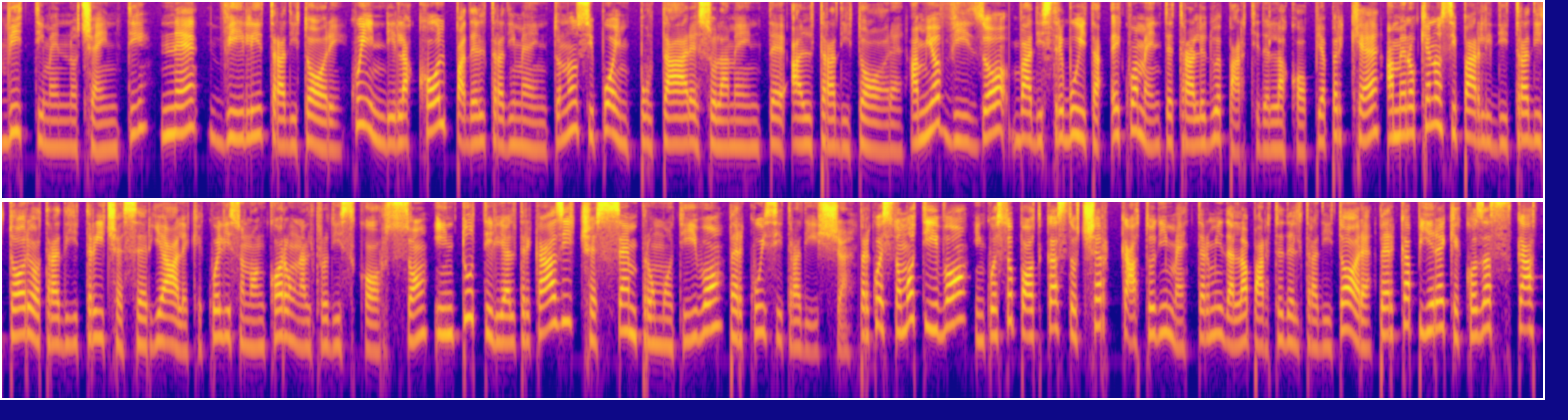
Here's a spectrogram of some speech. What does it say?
vittime innocenti né vili traditori. Quindi la colpa del tradimento non si può imputare solamente al traditore. A mio avviso va distribuita equamente tra le due parti della della coppia perché a meno che non si parli di traditore o traditrice seriale, che quelli sono ancora un altro discorso, in tutti gli altri casi c'è sempre un motivo per cui si tradisce. Per questo motivo in questo podcast ho cercato di mettermi dalla parte del traditore per capire che cosa scatta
